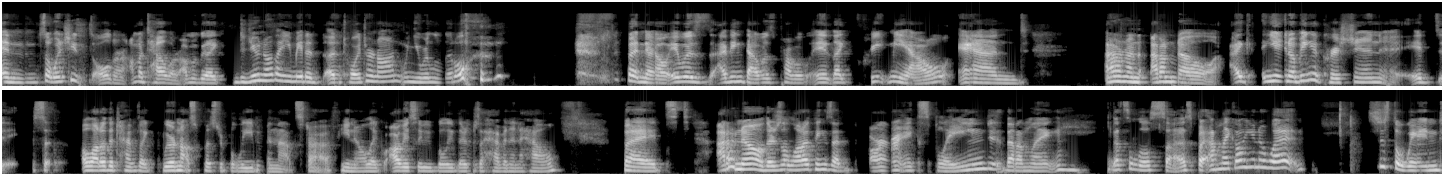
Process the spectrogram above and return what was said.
and so when she's older, I'm gonna tell her. I'm gonna be like, did you know that you made a, a toy turn on when you were little? but no, it was. I think that was probably it. Like creeped me out, and I don't know. I don't know. I you know, being a Christian, it it's a lot of the times like we're not supposed to believe in that stuff. You know, like obviously we believe there's a heaven and a hell, but I don't know. There's a lot of things that aren't explained that I'm like, "Mm, that's a little sus. But I'm like, oh, you know what? It's just the wind.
